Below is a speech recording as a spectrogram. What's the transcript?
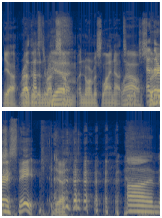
yeah. Rather than run. Yeah. some enormous line out to wow. we'll just And Bernie they're- State. yeah. Um,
